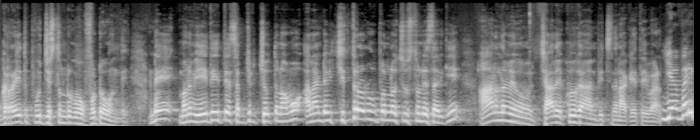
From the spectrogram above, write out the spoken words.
ఒక రైతు పూజ చేస్తుంటే ఒక ఫోటో ఉంది. అంటే మనం ఏదైతే సబ్జెక్ట్ చెబుతున్నామో అలాంటివి చిత్ర రూపంలో చూస్తుండేసరికి ఆనందం చాలా ఎక్కువగా అనిపించింది నాకైతే ఇవాళ. ఎవరి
